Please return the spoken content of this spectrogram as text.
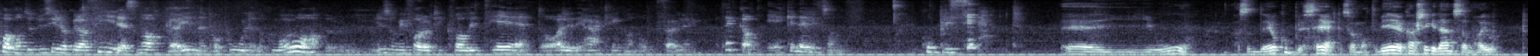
på en måte, Du sier dere har fire smaker inne på polet. Dere må jo ha liksom i forhold til kvalitet og alle de her tingene oppfølging. Tenker at Er ikke det litt sånn komplisert? Eh, jo, altså det er jo komplisert i så måte. Vi er jo kanskje ikke den som har gjort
